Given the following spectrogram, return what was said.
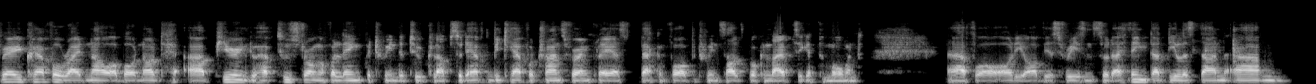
very careful right now about not uh, appearing to have too strong of a link between the two clubs. So they have to be careful transferring players back and forth between Salzburg and Leipzig at the moment. Uh, for all the obvious reasons. So I think that deal is done. Um,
